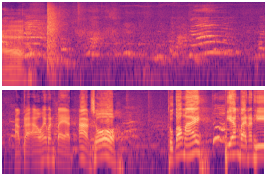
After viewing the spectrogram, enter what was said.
เอออากาเอาให้มัน 8อะโชว์ถูกต้องไหม เที่ยง 8 นาที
